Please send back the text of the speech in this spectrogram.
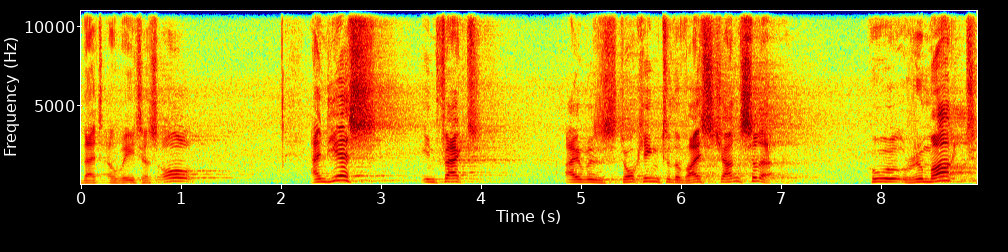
that await us all. And yes, in fact, I was talking to the Vice Chancellor who remarked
